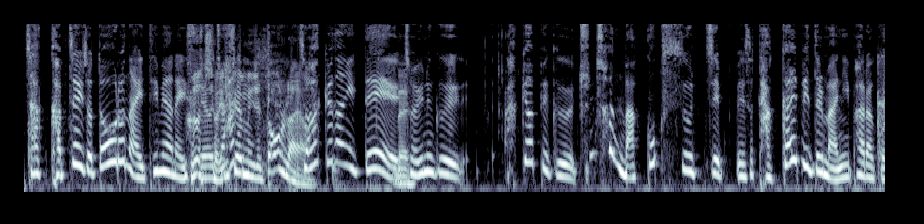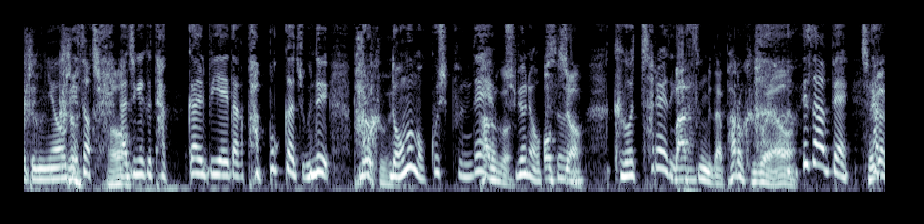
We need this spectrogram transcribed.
자, 갑자기 저 떠오른 아이템이 하나 있어요. 그렇죠. 저이 학- 때문에 이제 떠올라요. 저 학교 다닐 때 네. 저희는 그 학교 앞에 그 춘천 막국수 집에서 닭갈비들 많이 팔았거든요. 래서 그렇죠. 나중에 그 닭갈비에다가 밥 볶아주고 근데 바로 뭐. 너무 먹고 싶은데. 주변에 없어요. 없죠. 그거 차려야 되겠다. 맞습니다. 바로 그거예요. 회사 앞에 제가 그걸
